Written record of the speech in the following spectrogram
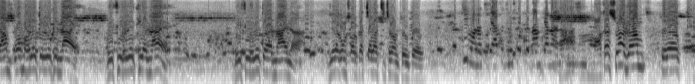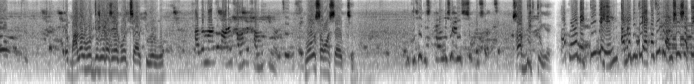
দাম কম হলে তো লোকে নেয়। বেশি হলে কি আর নেয়? বেশি হলে তো আর নেয় না। যেরকম সরকার চালাচ্ছে সেরকম চলতে হবে। কি মনে হচ্ছে এত জিনিসপত্রের দাম কেন আকাশ ছোঁয়া দাম এরা ভালো বুদ্ধি যেটা সেটা করছে আর কি বলব? সাধারণ মানুষ অনেক সমস্যার সম্মুখীন হচ্ছে বহু সমস্যা হচ্ছে। মানে সমস্যা হচ্ছে? সব দিক থেকে। আপনারা দেখতেই পেলেন আমরা কিন্তু একাধিক মানুষের সাথে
